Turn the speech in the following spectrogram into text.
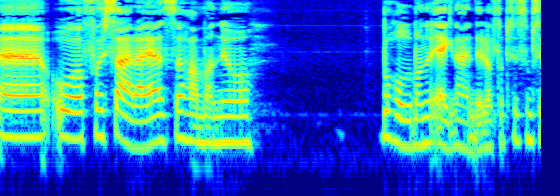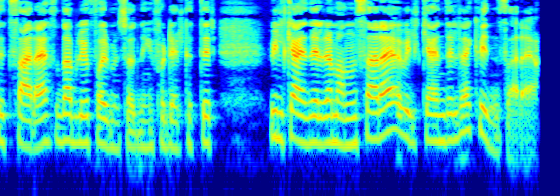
Eh, og for særeie så har man jo beholder man jo egne eiendeler som sitt særeie, så da blir jo formuesordningen fordelt etter hvilke eiendeler er mannens særeie, og hvilke eiendeler er kvinnens særeie.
